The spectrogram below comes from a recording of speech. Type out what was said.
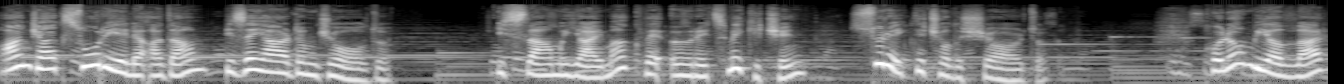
Ancak Suriyeli adam bize yardımcı oldu. İslam'ı yaymak ve öğretmek için sürekli çalışıyordu. Kolombiyalılar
